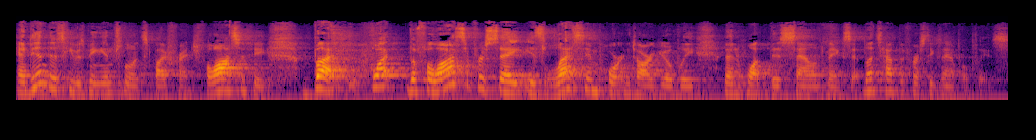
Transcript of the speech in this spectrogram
And in this, he was being influenced by French philosophy. But what the philosophers say is less important, arguably, than what this sound makes it. Let's have the first example, please.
